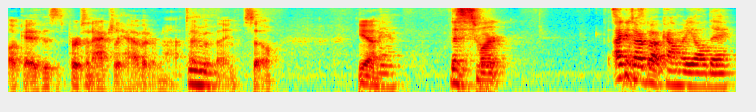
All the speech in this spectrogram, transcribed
okay does this person actually have it or not type of thing. So yeah. Man, this is smart. I could talk about comedy all day,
